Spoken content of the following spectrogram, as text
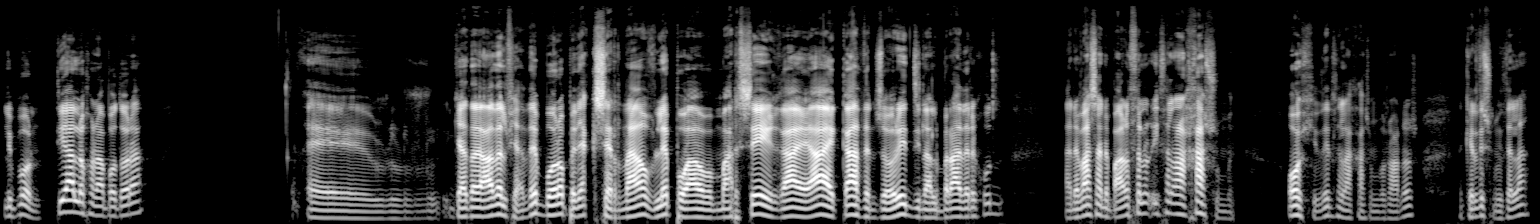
Λοιπόν, τι άλλο έχω να πω τώρα; Ε, για τα αδέλφια. Δεν μπορώ, παιδιά, ξερνάω. Βλέπω Μαρσέη, Γάε, Κάθεν, Original Brotherhood. Ανεβάσανε πάνω. Θέλω, ήθελα να χάσουμε. Όχι, δεν ήθελα να χάσουμε προφανώς. Να κερδίσουμε ήθελα.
